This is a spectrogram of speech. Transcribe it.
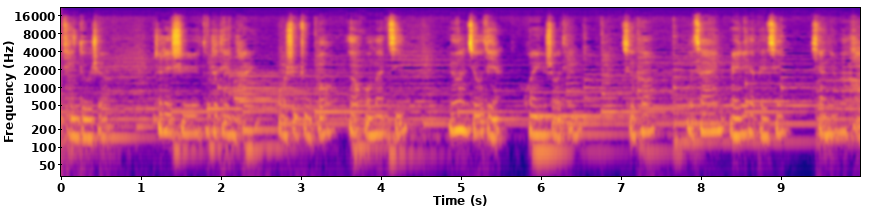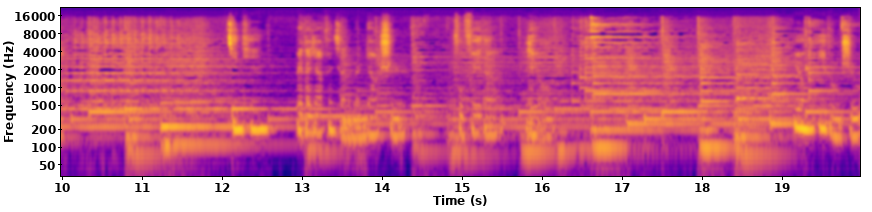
听读者，这里是读者电台我是主播乐活漫记，每晚九点欢迎收听。此刻我在美丽的北京向您问好。今天为大家分享的文章是付飞的《柳》。用一种植物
